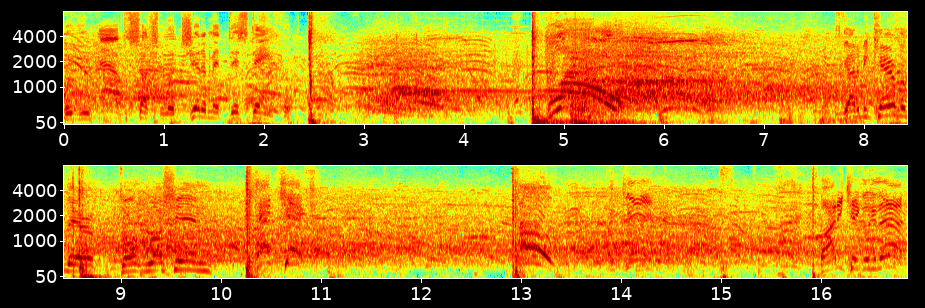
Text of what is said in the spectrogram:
who you have such legitimate disdain for. He's got to be careful there. Don't rush in. Head kick! Oh! Again! Body kick, look at that.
